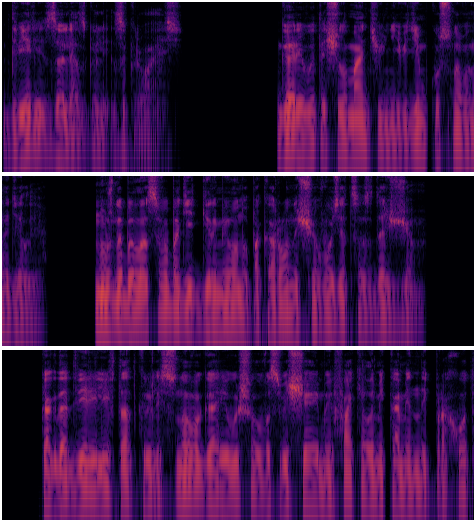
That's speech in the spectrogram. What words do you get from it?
Двери залязгали, закрываясь. Гарри вытащил мантию-невидимку, снова надел ее. Нужно было освободить Гермиону, пока Рон еще возится с дождем. Когда двери лифта открылись снова, Гарри вышел в освещаемый факелами каменный проход,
